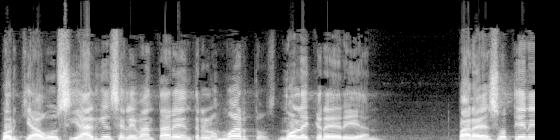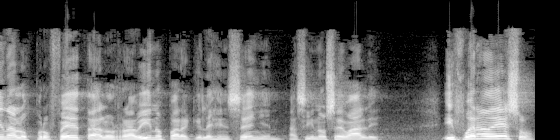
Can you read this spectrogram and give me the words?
Porque aun si alguien se levantara entre los muertos, no le creerían. Para eso tienen a los profetas, a los rabinos, para que les enseñen. Así no se vale. Y fuera de eso,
